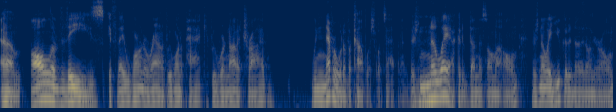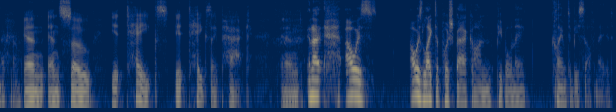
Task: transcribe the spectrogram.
um, all of these, if they weren't around, if we weren't a pack, if we were not a tribe, we never would have accomplished what's happening. There's no way I could have done this on my own. There's no way you could have done it on your own. And and so it takes it takes a pack. And And I, I always, I always like to push back on people when they claim to be self-made,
